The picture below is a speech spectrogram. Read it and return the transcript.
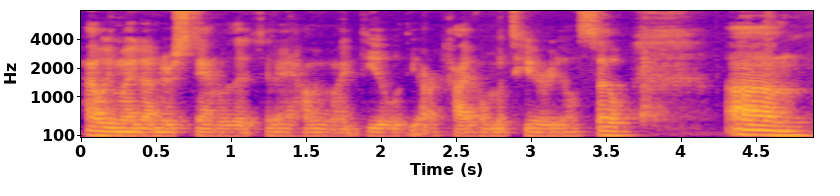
how we might understand with it today, how we might deal with the archival material. So, um,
